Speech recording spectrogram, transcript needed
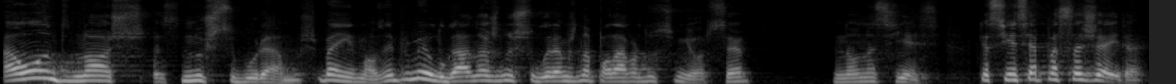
aonde nós nos seguramos? Bem, irmãos, em primeiro lugar, nós nos seguramos na palavra do Senhor, certo? Não na ciência. Porque a ciência é passageira.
